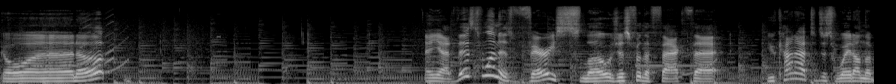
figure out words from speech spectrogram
Going up. And yeah, this one is very slow just for the fact that you kind of have to just wait on the,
